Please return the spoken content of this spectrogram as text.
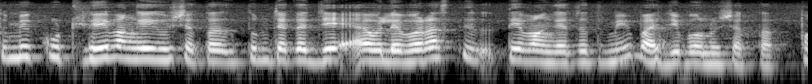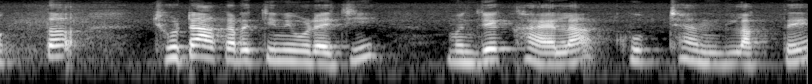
तुम्ही कुठलेही वांगे घेऊ शकता. तुमच्याकडे जे अवेलेबल असतील ते वांग्याचं तुम्ही भाजी बनवू शकतात फक्त छोट्या आकाराची निवडायची म्हणजे खायला खूप छान लागते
